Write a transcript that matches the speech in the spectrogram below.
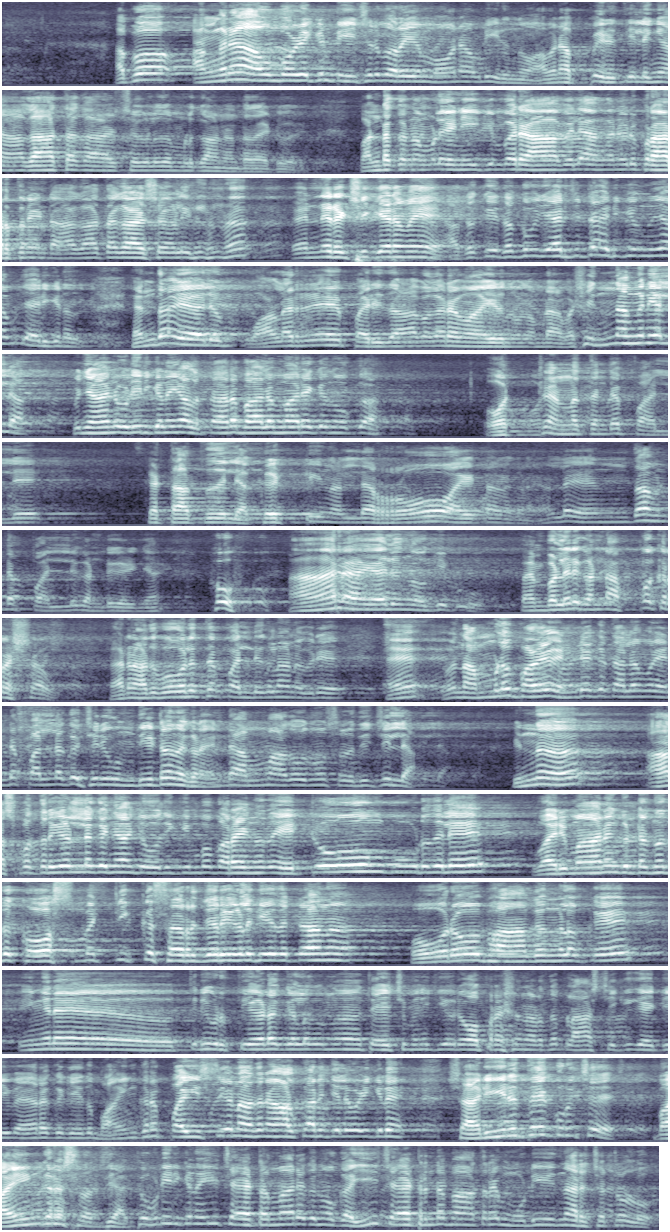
അപ്പോൾ അങ്ങനെ ആവുമ്പോഴേക്കും ടീച്ചർ പറയും മോൻ അവിടെ ഇരുന്നു? അവൻ അപ്പം ഇരുത്തിയില്ലെങ്കിൽ ആകാത്ത കാഴ്ചകൾ നമ്മൾ കാണേണ്ടതായിട്ട് വരും. പണ്ടൊക്കെ നമ്മൾ എണീക്കുമ്പോൾ രാവിലെ അങ്ങനെ ഒരു പ്രാർത്ഥനയുണ്ട് ആകാത്ത കാഴ്ചകളിൽ നിന്ന് എന്നെ രക്ഷിക്കണമേ. അതൊക്കെ ഇതൊക്കെ വിചാരിച്ചിട്ടായിരിക്കും എന്ന് ഞാൻ വിചാരിക്കുന്നത്. എന്തായാലും വളരെ പരിതാപകരമായിരുന്നു നമ്മുടെ പക്ഷെ ഇന്ന് അങ്ങനെയല്ല. ഇപ്പം ഞാനിവിടെ ഇരിക്കണമെങ്കിൽ അൾത്താര ബാലന്മാരെയൊക്കെ നോക്കുക. ഒറ്റ പല്ല് കെട്ടാത്തതില്ല. കെട്ടി നല്ല റോ ആയിട്ടാണ് കിടക്കുന്നത്. നല്ല എന്താ അവന്റെ പല്ല് കണ്ടു കഴിഞ്ഞാൽ? ഹോ ആരായാലും നോക്കി പോകും പെമ്പിള്ളേർ കണ്ട അപ്പൊ ക്രഷാവും കാരണം അതുപോലത്തെ പല്ലുകളാണ് ഇവർ ഏഹ് നമ്മൾ പഴയ എന്റെയൊക്കെ തലമുറ എന്റെ പല്ലൊക്കെ ഇച്ചിരി ഉന്തിയിട്ടാണ് നിൽക്കണം എന്റെ അമ്മ അതൊന്നും ശ്രദ്ധിച്ചില്ല. ഇന്ന് ആസ്പത്രികളിലൊക്കെ ഞാൻ ചോദിക്കുമ്പോൾ പറയുന്നത് ഏറ്റവും കൂടുതൽ വരുമാനം കിട്ടുന്നത് കോസ്മെറ്റിക് സർജറികൾ ചെയ്തിട്ടാണ്. ഓരോ ഭാഗങ്ങളൊക്കെ ഇങ്ങനെ ഇത്തിരി വൃത്തികേടൊക്കെ തേച്ചു മിനിക്ക് ഒരു ഓപ്പറേഷൻ നടത്തി പ്ലാസ്റ്റിക് കയറ്റി വേറൊക്കെ ചെയ്ത് ഭയങ്കര പൈസയാണ് അതിന് ആൾക്കാർ ചിലവഴിക്കണേ. ശരീരത്തെക്കുറിച്ച് ഭയങ്കര ശ്രദ്ധ ഇപ്പൊ ഇവിടെ ഇരിക്കണ ഈ ചേട്ടന്മാരൊക്കെ നോക്കുക. ഈ ചേട്ടന്റെ മാത്രമേ മുടി നരച്ചിട്ടുള്ളൂ.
